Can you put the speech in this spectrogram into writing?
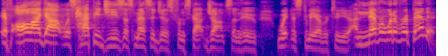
if all I got was happy Jesus messages from Scott Johnson, who witnessed to me over two years. I never would have repented.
